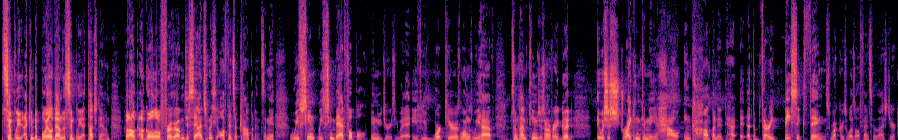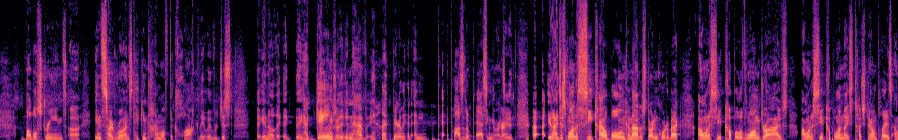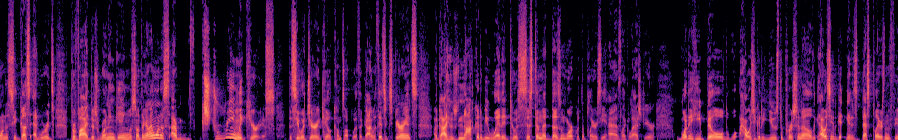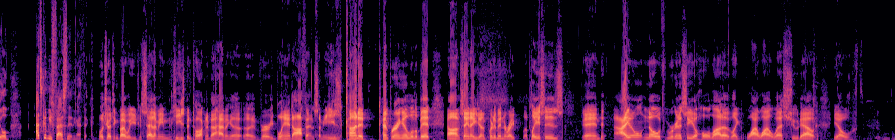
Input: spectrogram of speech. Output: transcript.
simply I can boil it down to simply a touchdown, but I'll, I'll go a little further up and just say I just want to see offensive competence. I mean, we've seen we've seen bad football in New Jersey. If you've worked here as long as we have, sometimes teams just aren't very good. It was just striking to me how incompetent at the very basic things Rutgers was offensively last year. Bubble screens, uh, inside runs, taking time off the clock. They, they were just you know, they, they had games where they didn't have, barely had any positive passing yards. It, uh, you know, I just want to see Kyle Bolin come out as starting quarterback. I want to see a couple of long drives. I want to see a couple of nice touchdown plays. I want to see Gus Edwards provide this running game with something. And I want to, I'm extremely curious to see what Jerry Kill comes up with. A guy with his experience, a guy who's not going to be wedded to a system that doesn't work with the players he has, like last year. What did he build? How is he going to use the personnel? How is he going to get his best players in the field? That's going to be fascinating, I think. Well, judging by what you just said, I mean, he's been talking about having a, a very bland offense. I mean, he's kind of tempering it a little bit, um, saying that he's going to put him in the right places. And I don't know if we're going to see a whole lot of like Wild Wild West shootout, you know,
